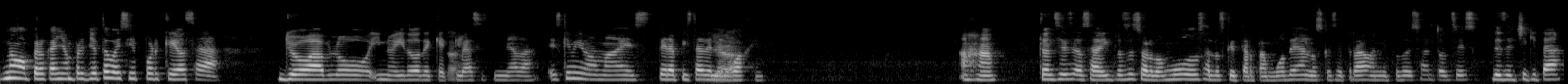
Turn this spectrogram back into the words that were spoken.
no, pero cañón, pero yo te voy a decir por qué, o sea, yo hablo y no he ido de qué Ah. clases ni nada. Es que mi mamá es terapista de lenguaje. Ajá. Entonces, o sea, incluso sordomudos, a los que tartamudean, los que se traban y todo eso. Entonces, desde chiquita,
